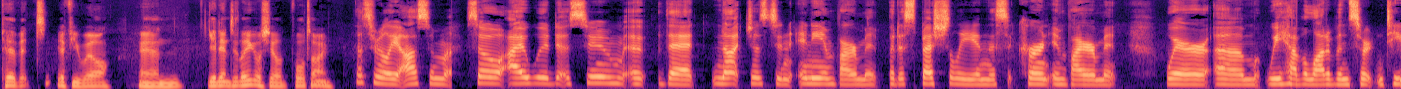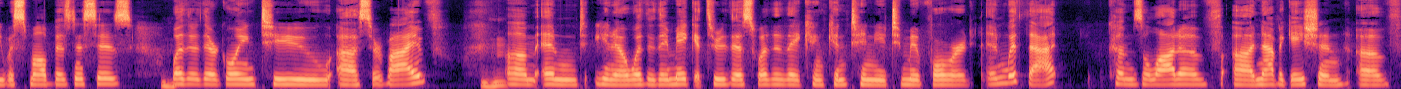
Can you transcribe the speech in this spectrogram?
pivot, if you will, and get into Legal Shield full time. That's really awesome. So I would assume uh, that not just in any environment, but especially in this current environment where um, we have a lot of uncertainty with small businesses, mm-hmm. whether they're going to uh, survive mm-hmm. um, and you know whether they make it through this whether they can continue to move forward. And with that comes a lot of uh, navigation of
